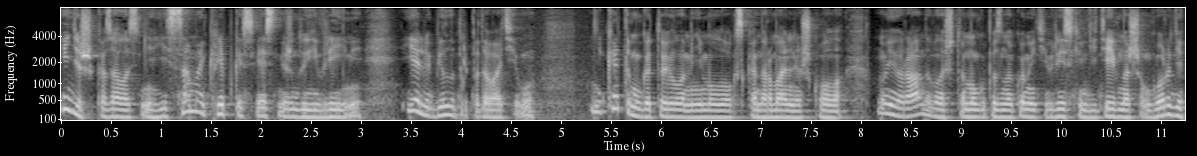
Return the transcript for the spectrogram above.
Идиш, казалось мне, есть самая крепкая связь между евреями, и я любила преподавать его. Не к этому готовила меня Милуокская нормальная школа, но и радовалась, что я могу познакомить еврейских детей в нашем городе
